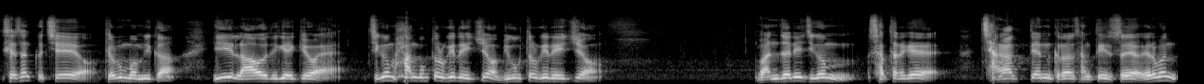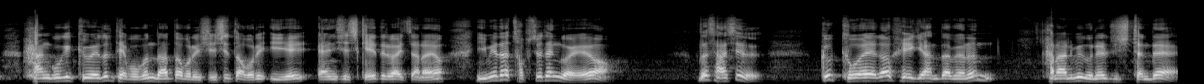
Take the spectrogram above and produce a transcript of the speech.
세상 끝이에요. 결국 뭡니까? 이 라우디게 교회 지금 한국도 그렇게 돼 있죠. 미국도 그렇게 돼 있죠. 완전히 지금 사탄에게 장악된 그런 상태에 있어요. 여러분 한국의 교회들 대부분 다 WCC, WEA, NCCK에 들어가 있잖아요. 이미 다 접수된 거예요. 근데 사실 그 교회가 회개한다면은 하나님이 은혜를 주실 텐데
